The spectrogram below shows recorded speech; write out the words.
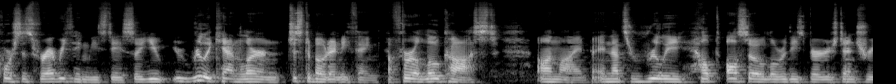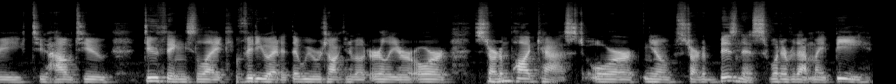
courses for everything these days. So you, you really can learn just about anything for a low cost online. And that's really helped also lower these barriers to entry to how to do things like video edit that we were talking about earlier, or start a mm-hmm. podcast, or, you know, start a business, whatever that might be.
